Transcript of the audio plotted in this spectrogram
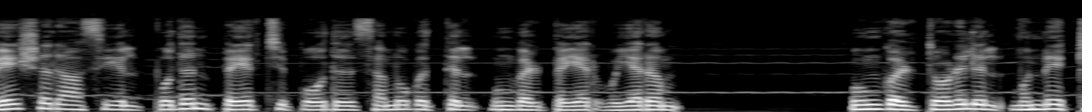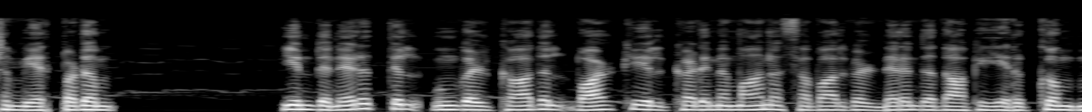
மேஷராசியில் புதன் பெயர்ச்சி போது சமூகத்தில் உங்கள் பெயர் உயரும். உங்கள் தொழிலில் முன்னேற்றம் ஏற்படும். இந்த நேரத்தில் உங்கள் காதல் வாழ்க்கையில் கடினமான சவால்கள் நிறைந்ததாக இருக்கும்.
